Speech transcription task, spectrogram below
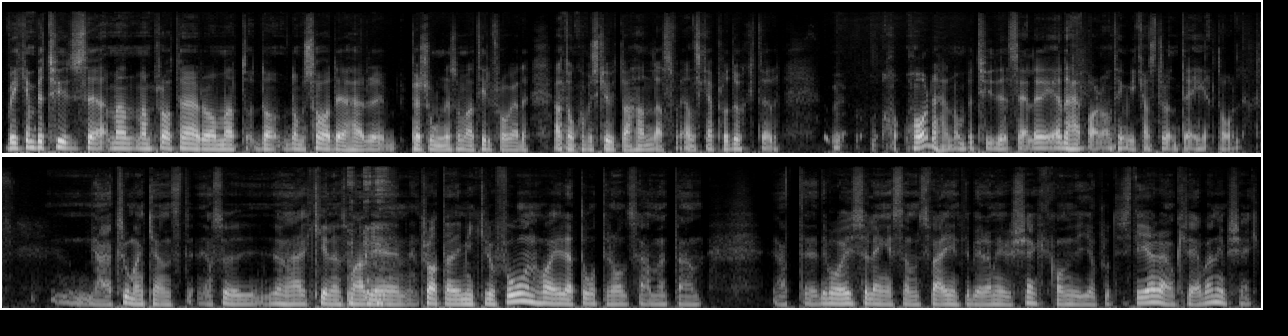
vilken betydelse, man, man pratar här om att de, de sa det här, personer som var tillfrågade, att de kommer sluta handla svenska produkter. Har det här någon betydelse eller är det här bara någonting vi kan strunta i helt och hållet? Ja, jag tror man kan, alltså den här killen som hade pratade i mikrofon var ju rätt återhållsam utan att eh, det var ju så länge som Sverige inte ber om ursäkt kommer vi att protestera och kräva en ursäkt.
